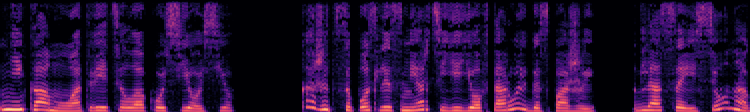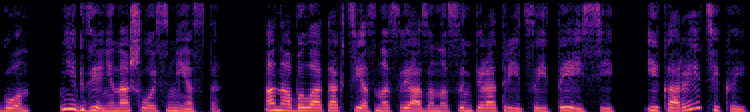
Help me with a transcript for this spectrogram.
«Никому», — ответила Косьосью. «Кажется, после смерти ее второй госпожи для Сейсёнагон нигде не нашлось места. Она была так тесно связана с императрицей Тейси и Каретикой,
